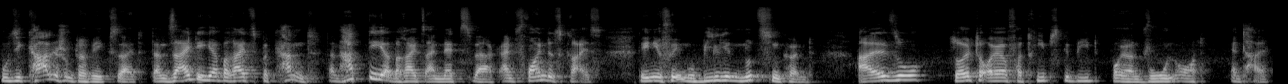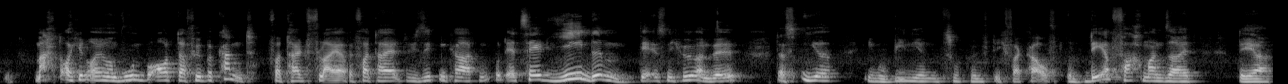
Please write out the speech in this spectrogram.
musikalisch unterwegs seid, dann seid ihr ja bereits bekannt. Dann habt ihr ja bereits ein Netzwerk, ein Freundeskreis, den ihr für Immobilien nutzen könnt. Also sollte euer Vertriebsgebiet euren Wohnort enthalten. Macht euch in eurem Wohnort dafür bekannt. Verteilt Flyer, verteilt Visitenkarten und erzählt jedem, der es nicht hören will, dass ihr Immobilien zukünftig verkauft und der Fachmann seid, der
